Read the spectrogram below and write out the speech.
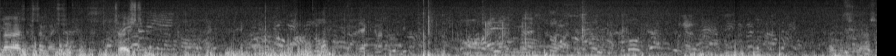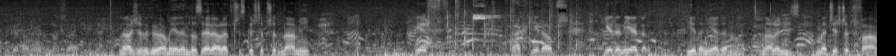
Na razie, trzymaj się. Cześć. Na razie wygrywamy jeden do zera. Na razie wygrywamy 1 do 0, ale wszystko jeszcze przed nami. Jest. Tak, niedobrze. 1-1. 1-1. No ale nic. Mecz jeszcze trwa.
